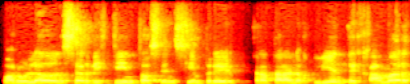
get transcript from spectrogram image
por un lado, en ser distintos, en siempre tratar a los clientes, jamás,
